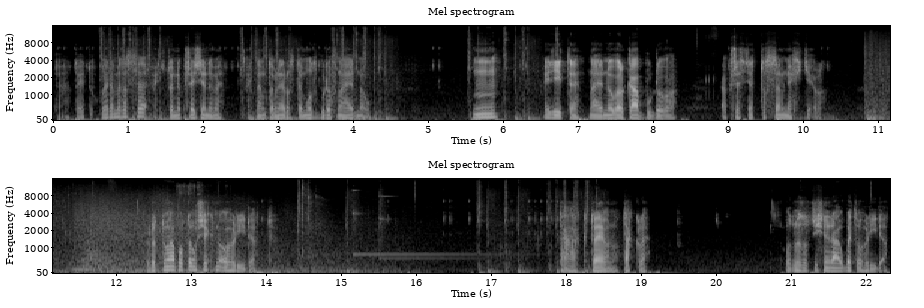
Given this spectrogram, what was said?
Tak, tady to uvedeme zase, ať to nepřeženeme. Ať nám tam neroste moc budov najednou. Hm, vidíte, najednou velká budova. A přesně to jsem nechtěl. Kdo to má potom všechno ohlídat? Tak, to je ono, takhle. Potom se totiž nedá vůbec ohlídat.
